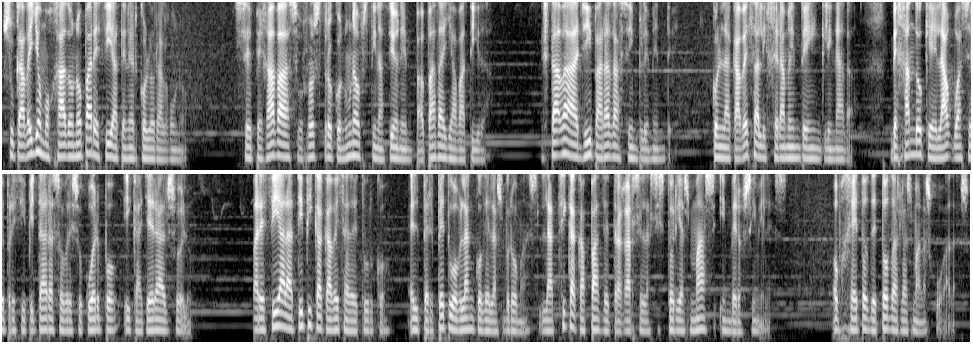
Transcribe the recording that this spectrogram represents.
Su cabello mojado no parecía tener color alguno. Se pegaba a su rostro con una obstinación empapada y abatida. Estaba allí parada simplemente, con la cabeza ligeramente inclinada, dejando que el agua se precipitara sobre su cuerpo y cayera al suelo. Parecía la típica cabeza de turco, el perpetuo blanco de las bromas, la chica capaz de tragarse las historias más inverosímiles, objeto de todas las malas jugadas.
